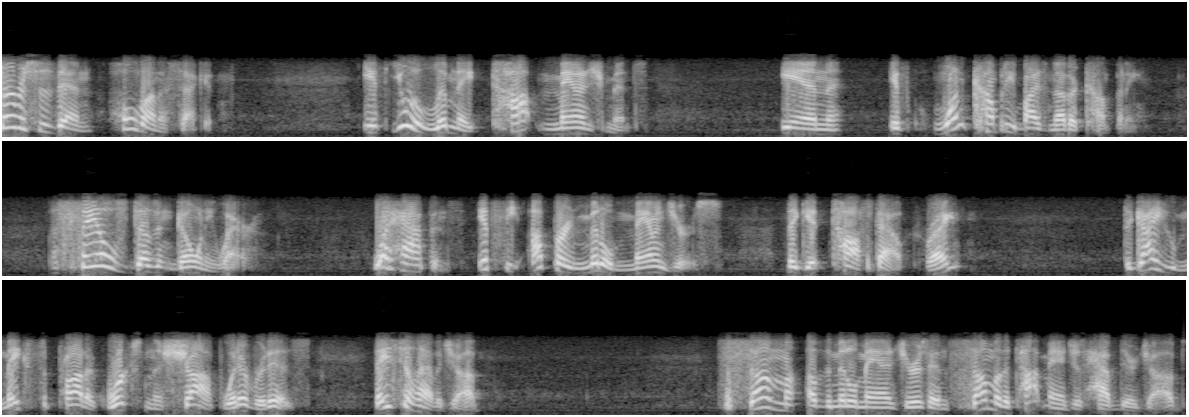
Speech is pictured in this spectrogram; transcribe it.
services then. Hold on a second. If you eliminate top management in if one company buys another company, the sales doesn't go anywhere. What happens? It's the upper and middle managers they get tossed out, right? The guy who makes the product works in the shop, whatever it is. They still have a job. Some of the middle managers and some of the top managers have their jobs,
